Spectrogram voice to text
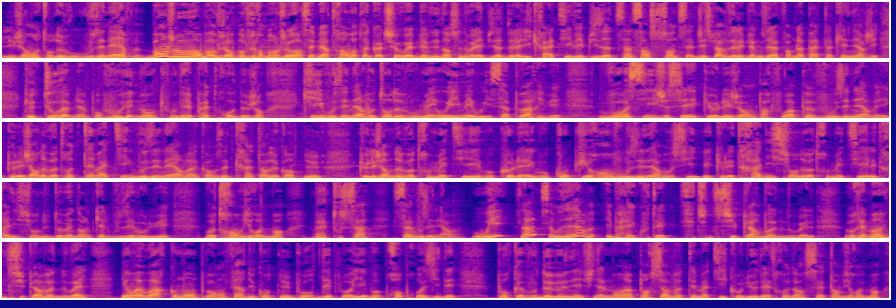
Les gens autour de vous vous énervent Bonjour, bonjour, bonjour, bonjour, c'est Bertrand, votre coach web. Bienvenue dans ce nouvel épisode de la vie créative, épisode 567. J'espère que vous allez bien, que vous avez la forme, la patate, l'énergie, que tout va bien pour vous et non que vous n'avez pas trop de gens qui vous énervent autour de vous. Mais oui, mais oui, ça peut arriver. Vous aussi, je sais que les gens parfois peuvent vous énerver, que les gens de votre thématique vous énervent hein, quand vous êtes créateur de contenu, que les gens de votre métier, vos collègues, vos concurrents vous énervent aussi, et que les traditions de votre métier, les traditions du domaine dans lequel vous évoluez, votre environnement, bah tout ça, ça vous énerve. Oui, ça, ça vous énerve? Eh ben écoutez, c'est une super bonne nouvelle. Vraiment une super bonne nouvelle. Et on va voir comment on peut en faire du contenu pour déployer vos propres idées, pour que vous deveniez finalement un penseur de votre thématique au lieu d'être dans cet environnement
